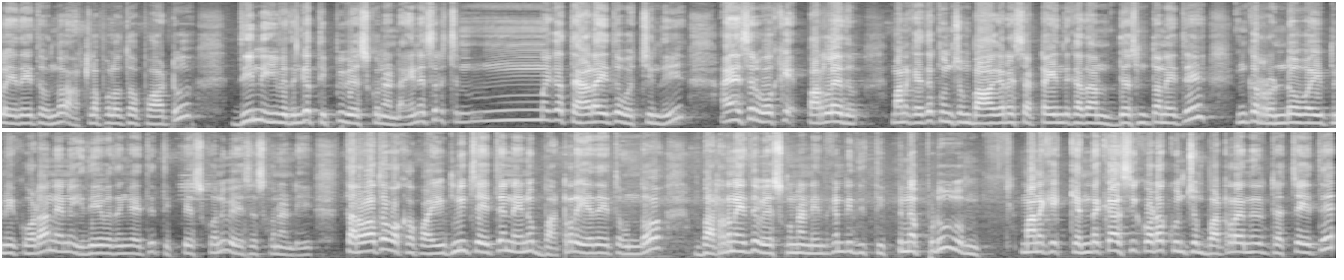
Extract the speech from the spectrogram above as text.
అట్లపుల ఏదైతే ఉందో అట్లపులతో పాటు దీన్ని ఈ విధంగా తిప్పి వేసుకున్నాండి అయినా సరే చిన్నగా తేడా అయితే వచ్చింది. అయినా సరే ఓకే పర్లేదు. మనకైతే కొంచెం బాగానే సెట్ అయింది కదా అనే ఉద్దేశంతోనైతే ఇంకా రెండో వైపుని కూడా నేను ఇదే విధంగా అయితే తిప్పేసుకొని వేసేసుకున్నాండి తర్వాత ఒక వైపు నుంచి అయితే నేను బటర్ ఏదైతే ఉందో బటర్ని అయితే వేసుకున్నాను. ఎందుకంటే ఇది తిప్పినప్పుడు మనకి కింద కాసి కూడా కొంచెం బటర్ అనేది టచ్ అయితే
